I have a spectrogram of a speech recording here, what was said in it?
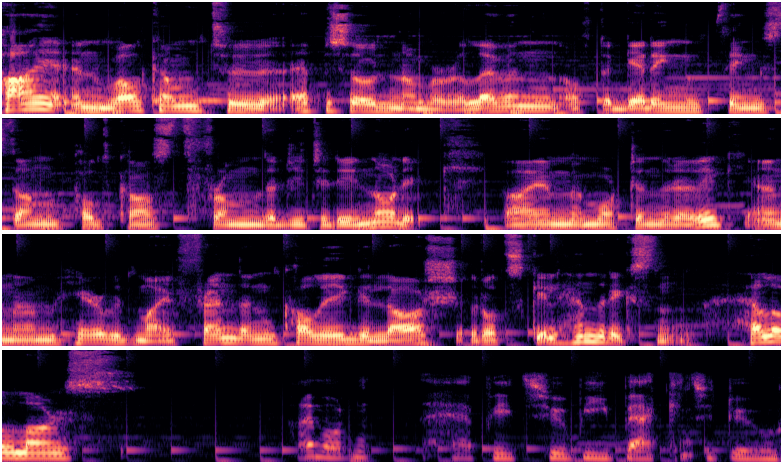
Hi, and welcome to episode number 11 of the Getting Things Done podcast from the GTD Nordic. I am Morten Røvik, and I'm here with my friend and colleague Lars Rotskill Henriksen. Hello, Lars. Hi, Morten. Happy to be back to do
